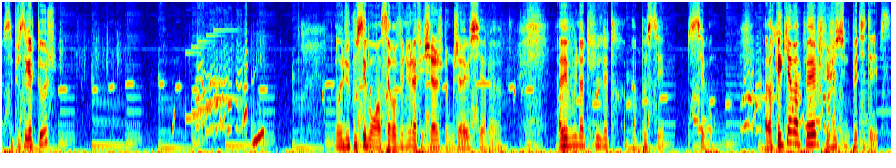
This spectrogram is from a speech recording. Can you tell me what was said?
C'est plus quelle touche? Donc du coup c'est bon, hein, c'est revenu l'affichage, donc j'ai réussi à le... Avez-vous une autre lettre à poster? C'est bon. Alors quelqu'un m'appelle, je fais juste une petite ellipse.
